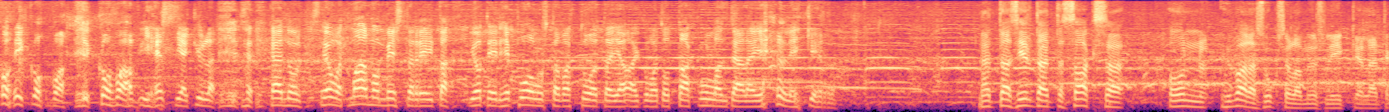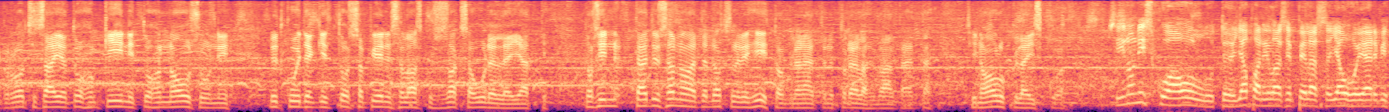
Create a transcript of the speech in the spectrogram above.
oli kova, kova viestiä kyllä. Hän on, he ovat maailmanmestareita, joten he puolustavat tuota ja aikovat ottaa kullan täällä jälleen kerran. Näyttää siltä, että Saksa on hyvällä suksella myös liikkeellä. Että kun Ruotsi sai jo tuohon kiinni tuohon nousuun, niin nyt kuitenkin tuossa pienessä laskussa Saksa uudelleen jätti. Tosin täytyy sanoa, että Dotslerin hiihto on kyllä näyttänyt todella hyvältä, että siinä on ollut kyllä iskua. Siinä on iskua ollut. Japanilaisen pelässä Jauhojärvi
